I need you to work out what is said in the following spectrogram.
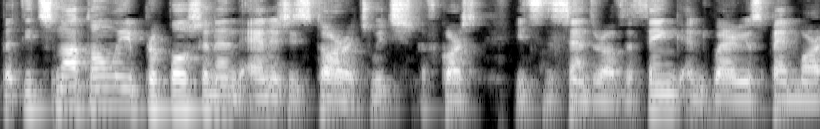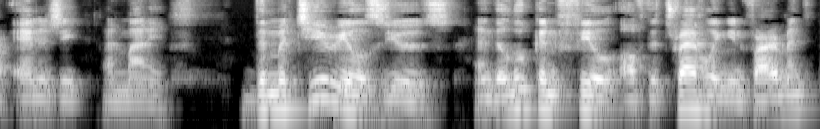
But it's not only propulsion and energy storage, which of course it's the center of the thing and where you spend more energy and money. The materials used and the look and feel of the traveling environment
